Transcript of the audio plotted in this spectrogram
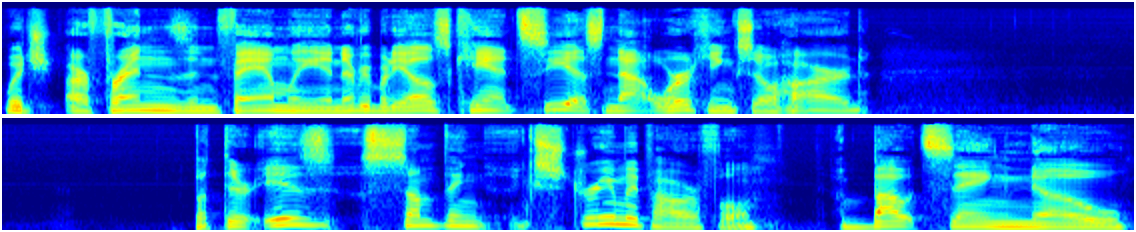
which our friends and family and everybody else can't see us not working so hard. But there is something extremely powerful about saying no,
